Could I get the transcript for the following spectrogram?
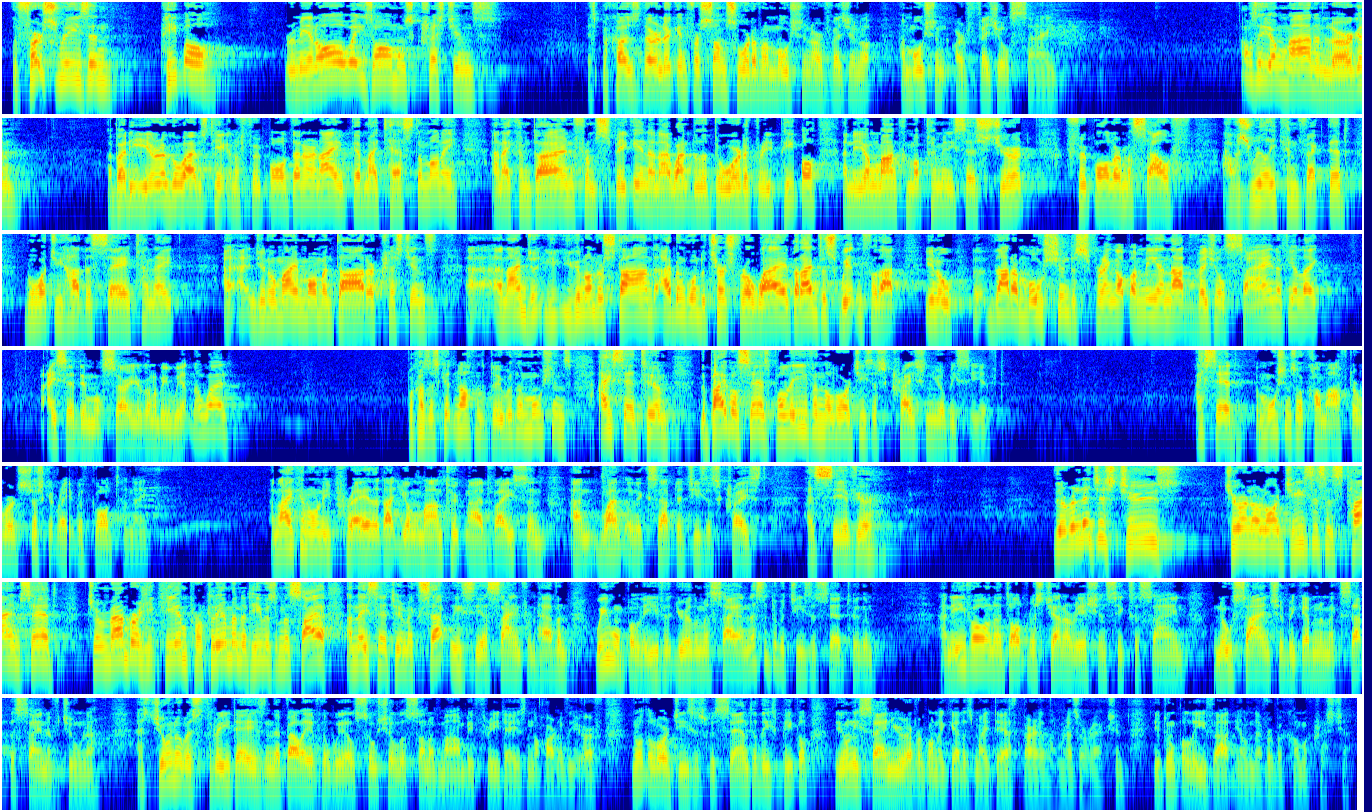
The first reason people remain always almost Christians is because they're looking for some sort of emotion or vision, emotion or visual sign. I was a young man in Lurgan About a year ago, I was taking a football dinner and I give my testimony. And I come down from speaking and I went to the door to greet people. And the young man come up to me and he says, Stuart, footballer myself, I was really convicted by what you had to say tonight. And, you know, my mom and dad are Christians. And I'm just, you, you, can understand, I've been going to church for a while, but I'm just waiting for that, you know, that emotion to spring up in me and that visual sign, if you like. I said to him, Well, sir, you're going to be waiting a while because it's got nothing to do with emotions. I said to him, The Bible says, believe in the Lord Jesus Christ and you'll be saved. I said, emotions will come afterwards. Just get right with God tonight. And I can only pray that that young man took my advice and, and went and accepted Jesus Christ as Savior. The religious Jews during our Lord Jesus' time said, Do you remember he came proclaiming that he was the Messiah? And they said to him, Except we see a sign from heaven, we won't believe that you're the Messiah. And listen to what Jesus said to them. An evil and adulterous generation seeks a sign. No sign shall be given them except the sign of Jonah. As Jonah was three days in the belly of the whale, so shall the Son of Man be three days in the heart of the earth. You know what the Lord Jesus was saying to these people? The only sign you're ever going to get is my death, burial, and resurrection. You don't believe that, you'll never become a Christian.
